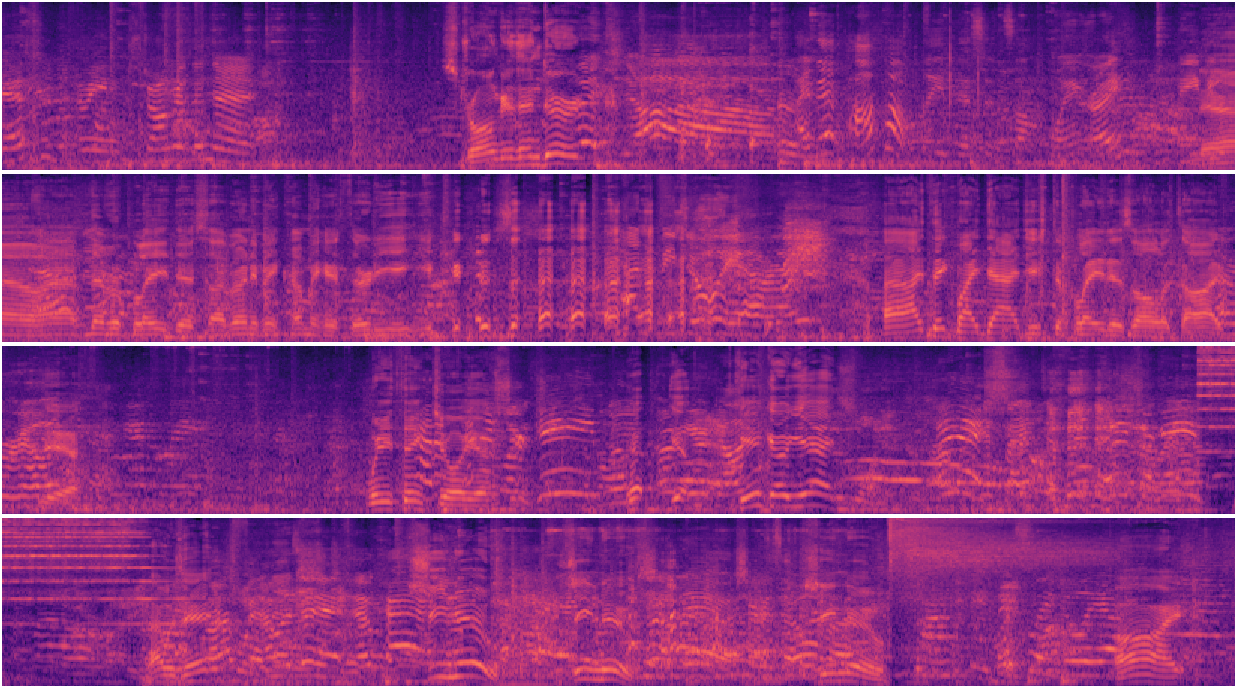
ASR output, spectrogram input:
faster, I mean, stronger than that. Stronger than dirt. Good job. I bet Papa played this at some point, right? Maybe. No, I've never played this. I've only been coming here 38 years. It had to be Julia, right? Uh, I think my dad used to play this all the time. Oh, really? Yeah. What do you think, Gotta Julia? Finish your game. Yep, yep. Can't go yet. Finish. Finish your game. That was it? That was it. Okay. She knew. She knew. She knew. She was over. She knew. This way, Julia. All right.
